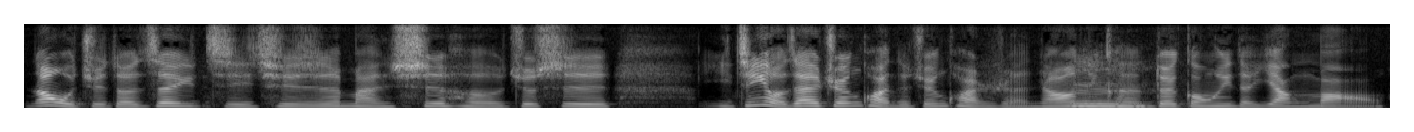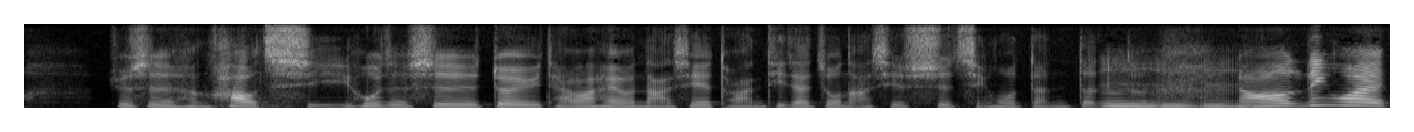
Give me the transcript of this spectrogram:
那我觉得这一集其实蛮适合，就是已经有在捐款的捐款人，然后你可能对公益的样貌。就是很好奇，或者是对于台湾还有哪些团体在做哪些事情，或等等的。嗯嗯嗯。然后另外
